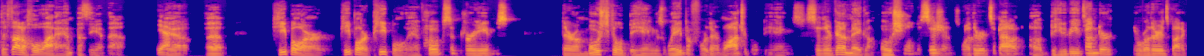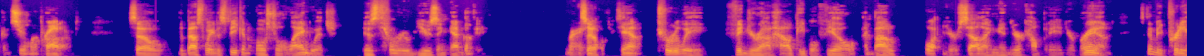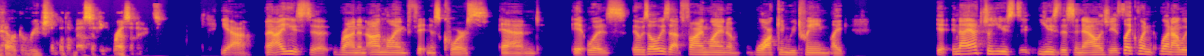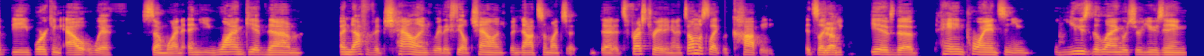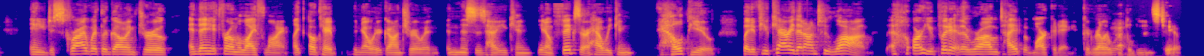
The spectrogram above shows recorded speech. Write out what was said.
There's not a whole lot of empathy in that. Yeah. You know? uh, people are people are people. They have hopes and dreams. They're emotional beings way before they're logical beings. So they're going to make emotional decisions, whether it's about a B2B vendor or whether it's about a consumer product. So the best way to speak an emotional language is through using empathy. Right. So you can't truly figure out how people feel about what you're selling in your company and your brand, it's going to be pretty hard to reach them with a message that resonates. Yeah. I used to run an online fitness course and it was, it was always that fine line of walking between like, it, and I actually used to use this analogy. It's like when, when I would be working out with someone and you want to give them enough of a challenge where they feel challenged, but not so much that, that it's frustrating. And it's almost like with copy. It's like yeah. you give the pain points and you use the language you're using and you describe what they're going through. And then you throw them a lifeline, like, okay, we know what you're going through, and, and this is how you can, you know, fix or how we can help you. But if you carry that on too long, or you put it in the wrong type of marketing, it could really work yeah. against you.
